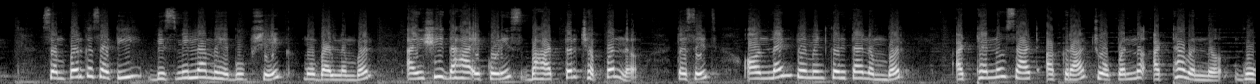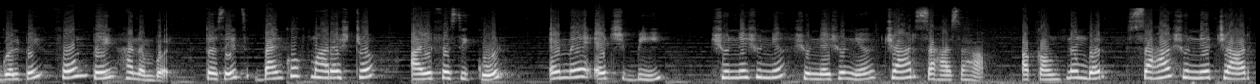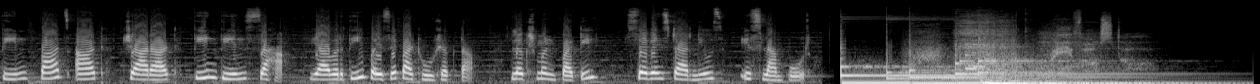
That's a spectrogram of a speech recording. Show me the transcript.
संपर्कासाठी बिस्मिल्ला मेहबूब शेख मोबाईल नंबर ऐंशी दहा एकोणीस बहात्तर छप्पन्न तसेच ऑनलाईन पेमेंटकरिता नंबर अठ्ठ्याण्णव साठ अकरा चोपन्न अठ्ठावन्न गुगल पे फोन पे हा नंबर तसेच bank of Maharashtra I F S C code M A H B शून्य शून्य शून्य शून्य चार सहा सहा. अकाउंट नंबर सहा शून्य चार तीन पाच आठ चार आठ तीन तीन सहा. यावरतीही पैसे पाठवू शकता. Laxman Patil seven star news Islampur.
